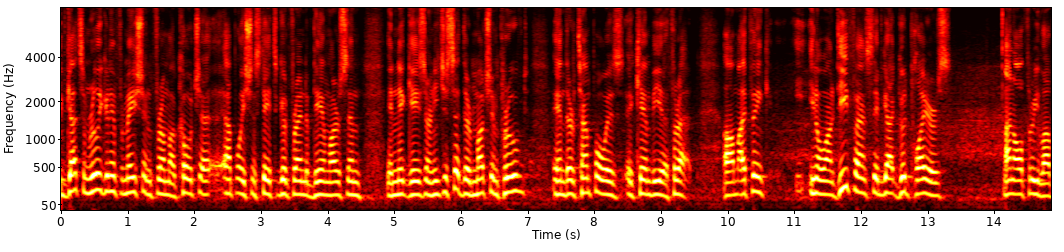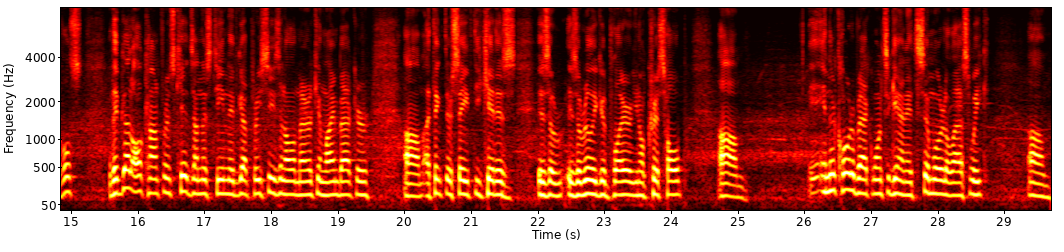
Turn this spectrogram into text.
We've got some really good information from a coach at Appalachian State's a good friend of Dan Larson and Nick Gazer, and he just said they're much improved and their tempo is it can be a threat. Um, I think, you know, on defense they've got good players on all three levels. They've got all conference kids on this team. They've got preseason All American linebacker. Um, I think their safety kid is is a is a really good player. You know, Chris Hope. Um, and their quarterback, once again, it's similar to last week. Um,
